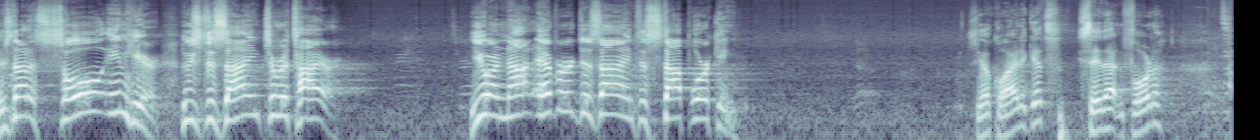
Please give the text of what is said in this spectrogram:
There's not a soul in here who's designed to retire. You are not ever designed to stop working. See how quiet it gets? You say that in Florida? you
